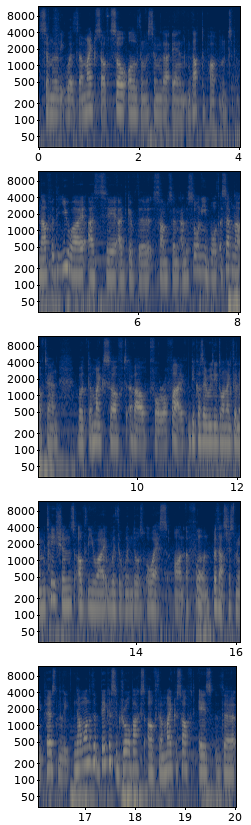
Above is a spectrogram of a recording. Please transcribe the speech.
similarly with the Microsoft. So all of them are similar in that department. Now for the UI, I'd say I'd give the Samsung and the Sony both a 7 out of 10 but the Microsoft about 4 or 5 because I really don't like the limitations of the UI with the Windows OS on a phone, but that's just me personally. Now one of the biggest drawbacks of the Microsoft is the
